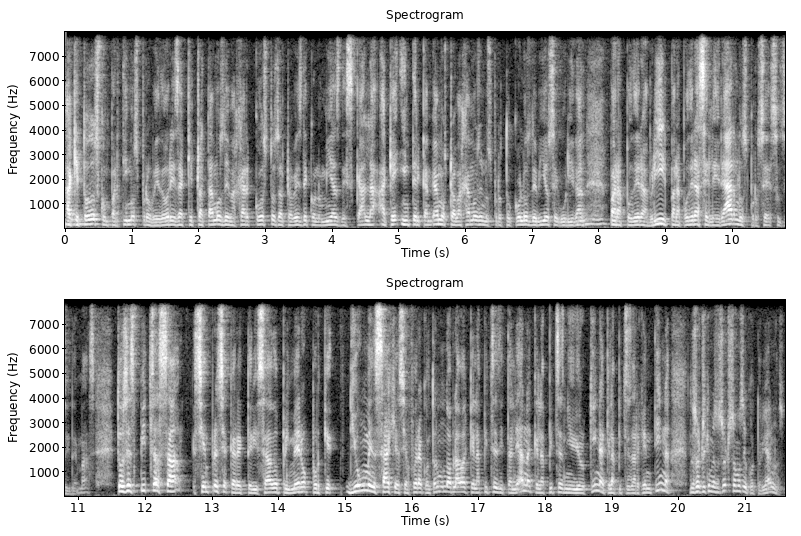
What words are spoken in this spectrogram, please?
a que todos compartimos proveedores, a que tratamos de bajar costos a través de economías de escala, a que intercambiamos, trabajamos en los protocolos de bioseguridad para poder abrir, para poder acelerar los procesos y demás. Entonces, Pizza Sa siempre se ha caracterizado primero porque dio un mensaje hacia afuera. Cuando todo el mundo hablaba que la pizza es italiana, que la pizza es neoyorquina, que la pizza es argentina. Nosotros dijimos, nosotros somos ecuatorianos,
